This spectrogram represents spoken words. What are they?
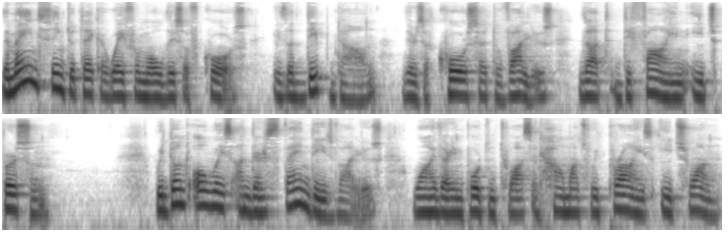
The main thing to take away from all this, of course, is that deep down there's a core set of values that define each person. We don't always understand these values, why they're important to us, and how much we prize each one.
